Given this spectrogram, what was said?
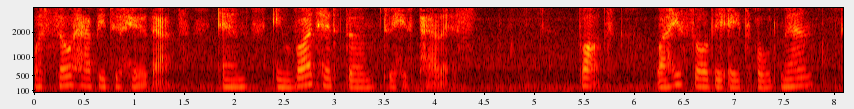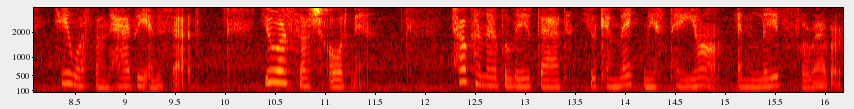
was so happy to hear that and invited them to his palace. But when he saw the eight old men, he was unhappy and said, You are such old men. How can I believe that you can make me stay young and live forever?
